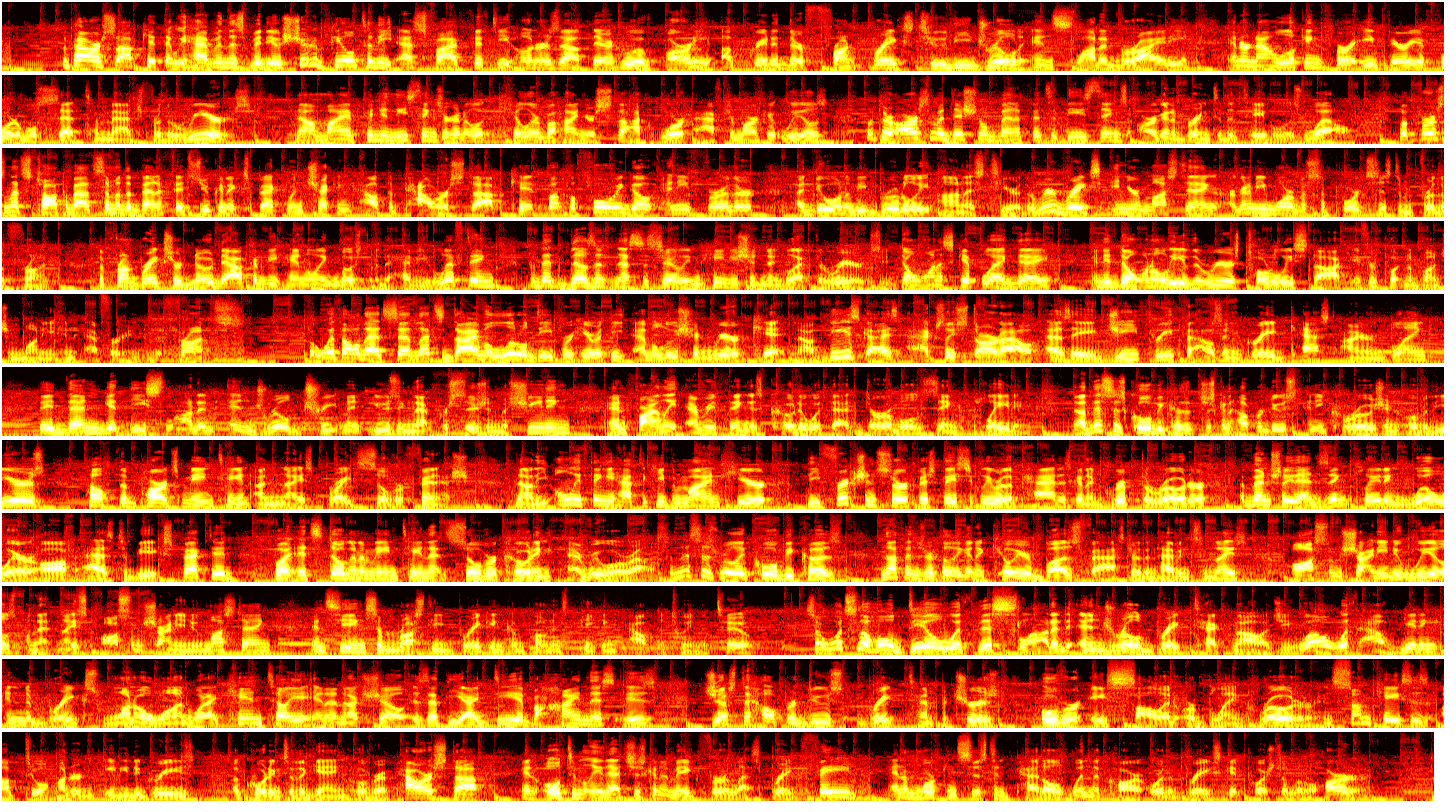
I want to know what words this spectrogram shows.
The PowerStop kit that we have in this video should appeal to the S550 owners out there who have already upgraded their front brakes to the drilled and slotted variety and are now looking for a very affordable set to match for the rears. Now, in my opinion, these things are gonna look killer behind your stock or aftermarket wheels, but there are some additional benefits that these things are gonna bring to the table as well. But first, let's talk about some of the benefits you can expect when checking out the PowerStop kit. But before we go any further, I do wanna be brutally honest here. The rear brakes in your Mustang are gonna be more of a support system for the front. The front brakes are no doubt gonna be handling most of the heavy lifting, but that doesn't necessarily mean you should neglect the rears. You don't wanna skip leg day, and you don't wanna leave the rears totally stock if you're putting a bunch of money and effort into the fronts. But with all that said, let's dive a little deeper here with the Evolution rear kit. Now these guys actually start out as a G3000 grade cast iron blank. They then get the slotted and drilled treatment using that precision machining. And finally, everything is coated with that durable zinc plating. Now this is cool because it's just gonna help reduce any corrosion over the years, help the parts maintain a nice bright silver finish. Now the only thing you have to keep in mind here, the friction surface, basically where the pad is gonna grip the rotor, eventually that zinc plating will wear off as to be expected, but it's still gonna maintain that silver coating everywhere else. And this is really cool because nothing's really gonna kill your buzz faster than having some nice, awesome, shiny new wheels on that nice, awesome, shiny new Mustang and seeing some rusty braking components peeking out between the two too. So what's the whole deal with this slotted and drilled brake technology? Well, without getting into brakes 101, what I can tell you in a nutshell is that the idea behind this is just to help reduce brake temperatures over a solid or blank rotor. In some cases, up to 180 degrees, according to the gang over at PowerStop. And ultimately, that's just gonna make for less brake fade and a more consistent pedal when the car or the brakes get pushed a little harder.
